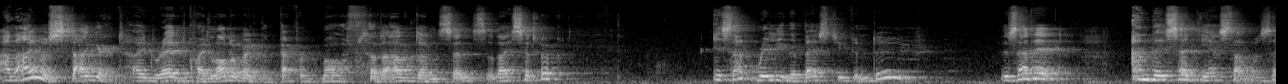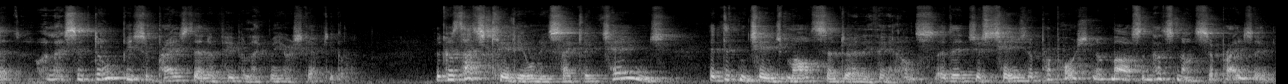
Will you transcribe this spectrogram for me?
And I was staggered. I'd read quite a lot about the peppered moth that I have done since. And I said, Look, is that really the best you can do? Is that it? And they said, Yes, that was it. Well, I said, Don't be surprised then if people like me are skeptical. Because that's clearly only cyclic change. It didn't change moths into anything else. It, it just changed the proportion of moths, and that's not surprising.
